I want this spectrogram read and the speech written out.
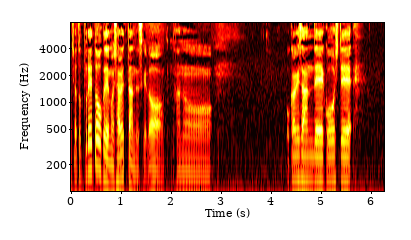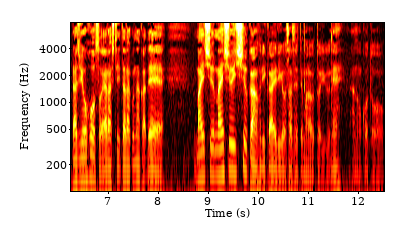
ちょっとプレトークでも喋ったんですけど、あのーおかげさんでこうしてラジオ放送をやらせていただく中で、毎週毎週1週間振り返りをさせてもらうというね、あのことを、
